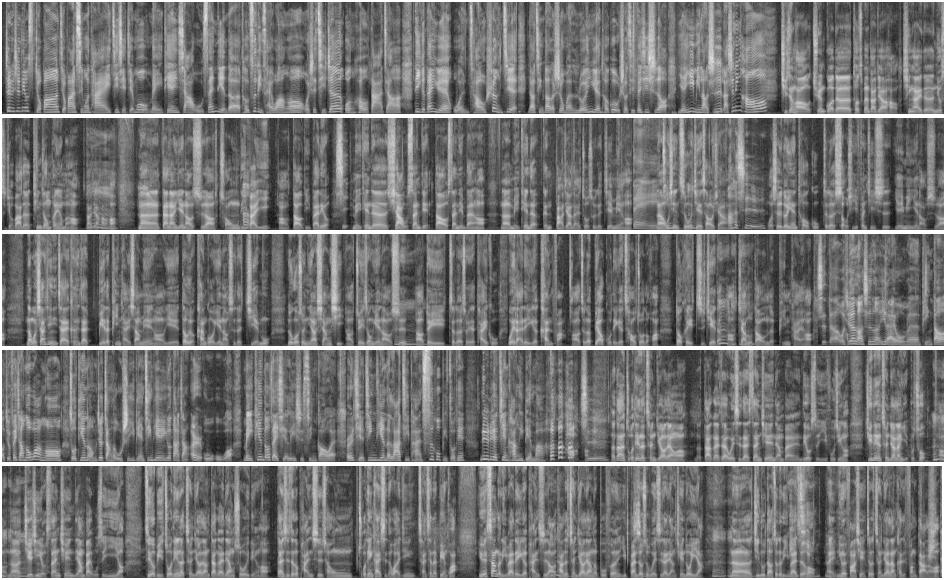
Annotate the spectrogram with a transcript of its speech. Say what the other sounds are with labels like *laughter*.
这里是 News 九八九八新闻台进行节目，每天下午三点的投资理财王哦，我是奇珍，问候大家。第一个单元稳操胜券，邀请到的是我们轮源投顾首席分析师哦，严义明老师，老师您好。奇珍好，全国的投资朋友大家好，亲爱的 News 九八的听众朋友们哈，大家好哈。那当然，严老师啊，从礼拜一啊到礼拜六是。每天的下午三点到三点半啊，那每天的跟大家来做出一个见面哈。对，那我先自我介绍一下啊，是，我是轮研投顾这个首席分析师严明严老师啊。那我相信你在可能在别的平台上面哈，也都有看过严老师的节目。如果说你要详细啊追踪严老师啊，对于这个所谓的台股未来的一个看法啊，这个标股的一个操作的话，都可以直接的啊加入到我们的平台哈。是的，我觉得老师呢一来我们频道就非常的旺哦。昨天呢我们就涨了五十一点，今天又大涨二五五哦，每天都在写历史新高哎，而且今天的垃圾盘似乎比昨天略略健康一点吗？*laughs* 好。是，那当然，昨天的成交量哦，大概在维持在三千两百六十亿附近哦。今天的成交量也不错，好，那接近有三千两百五十亿哦。只有比昨天的成交量大概量缩一点哈，但是这个盘是从昨天开始的话已经产生了变化，因为上个礼拜的一个盘势啊，它的成交量的部分一般都是维持在两千多亿啊。嗯。那进入到这个礼拜之后，哎，你会发现这个成交量开始放大了哈。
